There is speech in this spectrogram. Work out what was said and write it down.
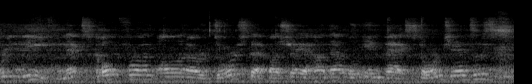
relief. Next cold front on our doorstep. I'll show you how that will impact storm chances.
